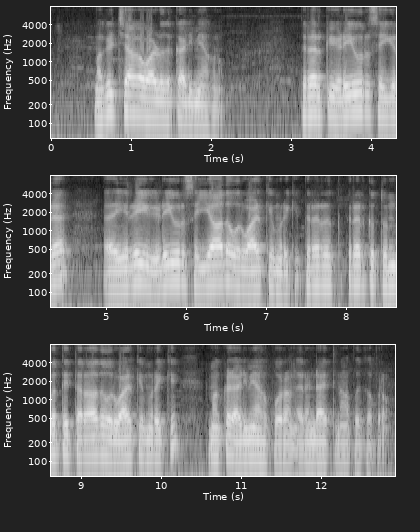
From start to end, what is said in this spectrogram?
மகிழ்ச்சியாக வாழ்வதற்கு அடிமையாகணும். பிறருக்கு இடையூறு செய்கிற இடை இடையூறு செய்யாத ஒரு வாழ்க்கை முறைக்கு பிறருக்கு பிறருக்கு துன்பத்தை தராத ஒரு வாழ்க்கை முறைக்கு மக்கள் அடிமையாக போகிறாங்க ரெண்டாயிரத்தி நாற்பதுக்கு அப்புறம்.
